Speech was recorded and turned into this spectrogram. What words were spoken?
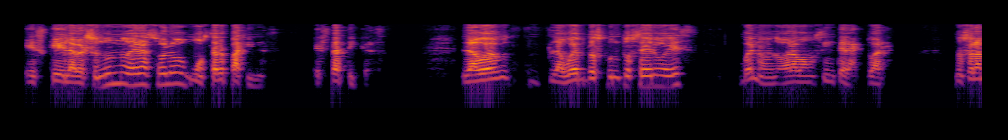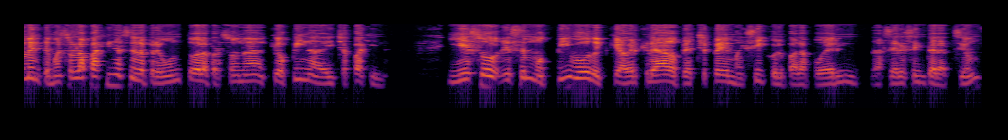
es que la versión 1 era solo mostrar páginas estáticas. La web, la web 2.0 es bueno, ahora vamos a interactuar. No solamente muestro la página, sino le pregunto a la persona qué opina de dicha página. Y eso, ese motivo de que haber creado PHP MySQL para poder hacer esa interacción,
